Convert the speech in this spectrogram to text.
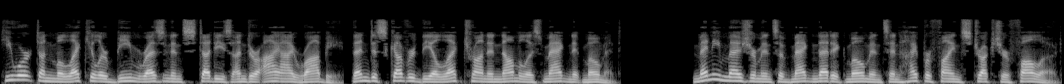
He worked on molecular beam resonance studies under I. I. Rabi, then discovered the electron anomalous magnet moment. Many measurements of magnetic moments and hyperfine structure followed.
